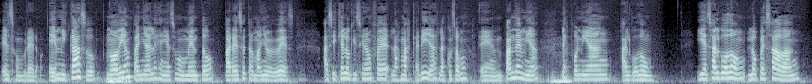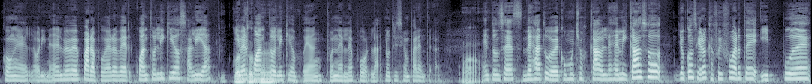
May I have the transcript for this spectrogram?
el sombrero. En mi caso, no habían pañales en ese momento para ese tamaño de bebés. Así que lo que hicieron fue las mascarillas, las que usamos en pandemia, les ponían algodón. Y ese algodón lo pesaban con el orine del bebé para poder ver cuánto líquido salía y ver cuánto líquido podían ponerle por la nutrición parenteral. Entonces, deja a tu bebé con muchos cables. En mi caso, yo considero que fui fuerte y pude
